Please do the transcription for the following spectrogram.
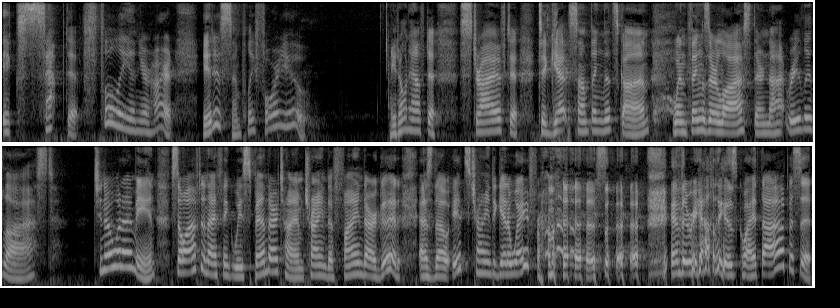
accept it fully in your heart, it is simply for you. You don't have to strive to, to get something that's gone. When things are lost, they're not really lost. Do you know what I mean? So often I think we spend our time trying to find our good as though it's trying to get away from us. and the reality is quite the opposite.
